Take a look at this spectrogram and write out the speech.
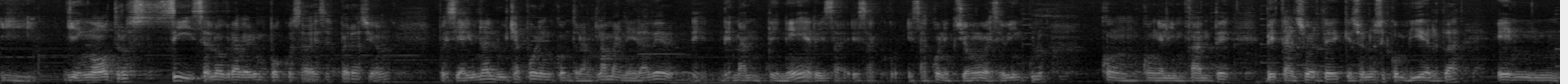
y en otros sí se logra ver un poco esa desesperación, pues si hay una lucha por encontrar la manera de, de, mantener esa, esa, esa, conexión o ese vínculo con, con, el infante de tal suerte que eso no se convierta en,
